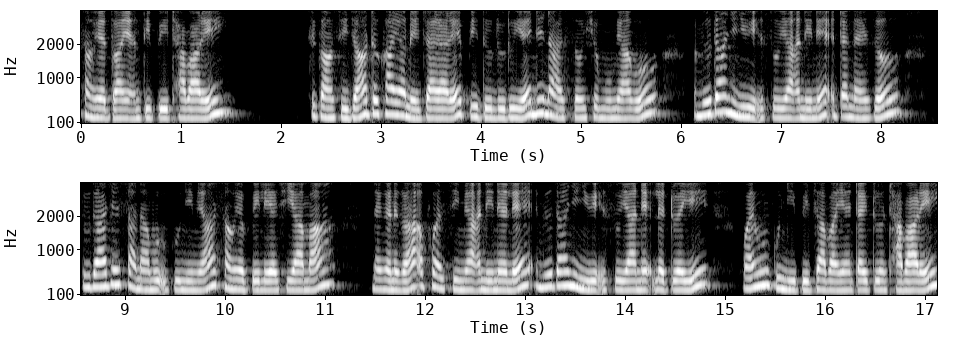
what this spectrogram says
ဆောင်ရွက်သွားရန်အသိပေးထားပါတယ်။စစ်ကောင်စီကြောင့်ဒုက္ခရောက်နေကြရတဲ့ပြည်သူလူထုရဲ့နေနာဆုံးရှုံးမှုများကိုအမျိုးသားညီညွတ်ရေးအစိုးရအနေနဲ့အတက်နိုင်ဆုံး လူသားချင်းစာနာမှုအကူအညီများဆောင်ရွက်ပေးလျက်ရှိရမှာနိုင်ငံတကာအဖွဲ့အစည်းများအနေနဲ့လည်းအမျိုးသားညီညွတ်ရေးအစိုးရနဲ့လက်တွဲရေးဝိုင်းဝန်းကူညီပေးကြပါရန်တိုက်တွန်းထားပါတယ်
